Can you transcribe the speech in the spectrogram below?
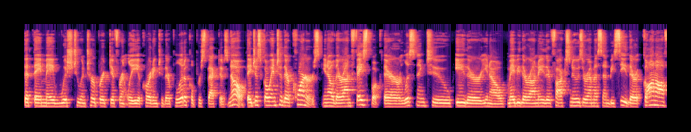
that they may wish to interpret differently according to their political perspectives. No, they just go into their corners. You know, they're on Facebook, they're listening to either, you know, maybe they're on either Fox News or MSNBC. They're gone off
